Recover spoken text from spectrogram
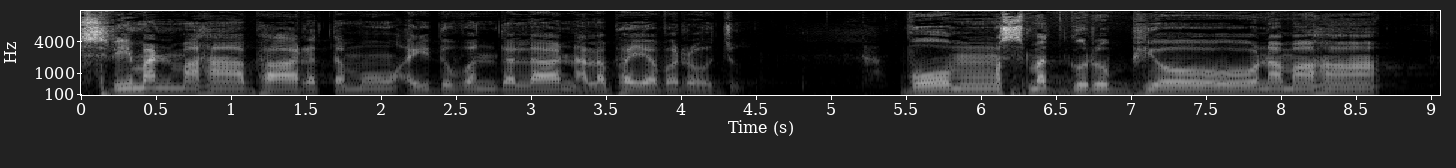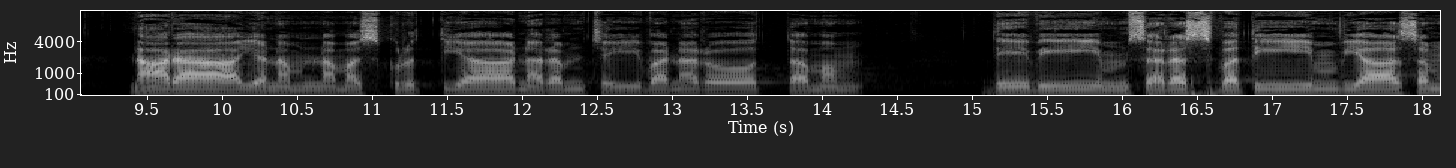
శ్రీమన్మహాభారతము ఐదు వందల నలభైవ రోజు. ఓం స్మద్గురుభ్యో నమ. నారాయణం నమస్కృత్య నరం చైవ నరోత్తమం. దేవీం సరస్వతీం వ్యాసం.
